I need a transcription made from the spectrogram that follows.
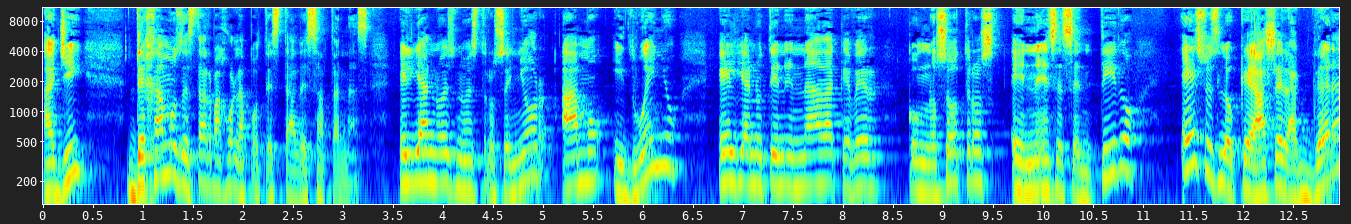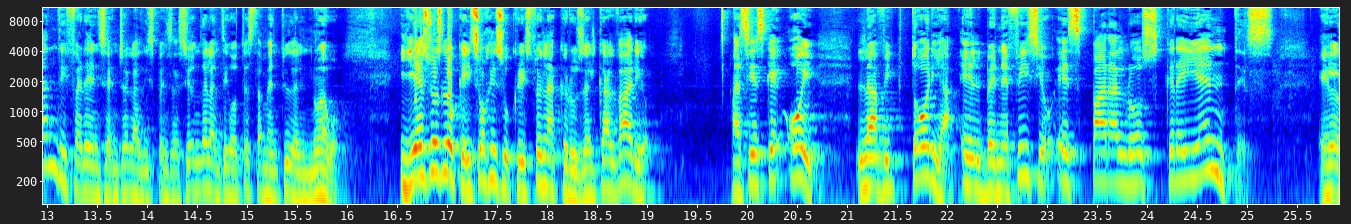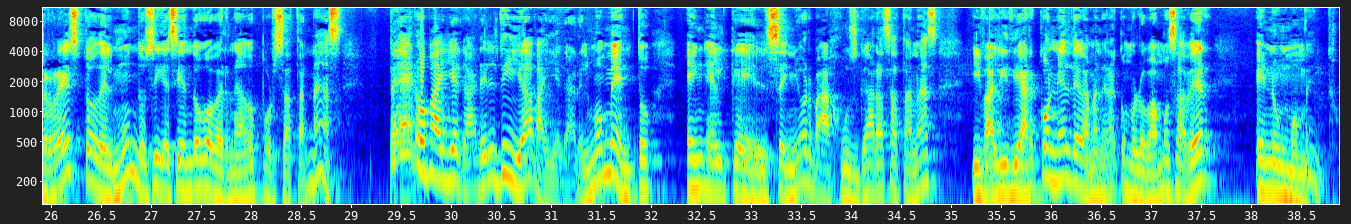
allí Dejamos de estar bajo la potestad de Satanás. Él ya no es nuestro Señor, amo y dueño. Él ya no tiene nada que ver con nosotros en ese sentido. Eso es lo que hace la gran diferencia entre la dispensación del Antiguo Testamento y del Nuevo. Y eso es lo que hizo Jesucristo en la cruz del Calvario. Así es que hoy la victoria, el beneficio es para los creyentes. El resto del mundo sigue siendo gobernado por Satanás. Pero va a llegar el día, va a llegar el momento en el que el Señor va a juzgar a Satanás y va a lidiar con él de la manera como lo vamos a ver en un momento.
